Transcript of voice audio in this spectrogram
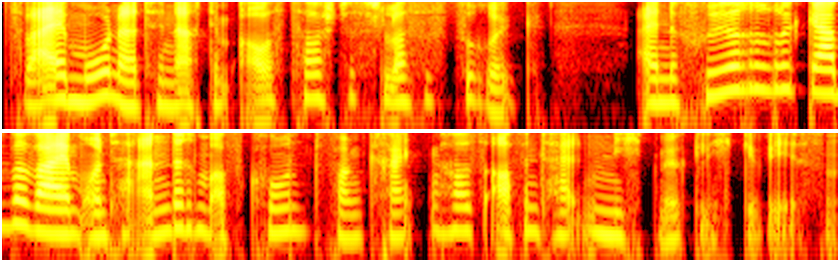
zwei Monate nach dem Austausch des Schlosses, zurück. Eine frühere Rückgabe war ihm unter anderem aufgrund von Krankenhausaufenthalten nicht möglich gewesen.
